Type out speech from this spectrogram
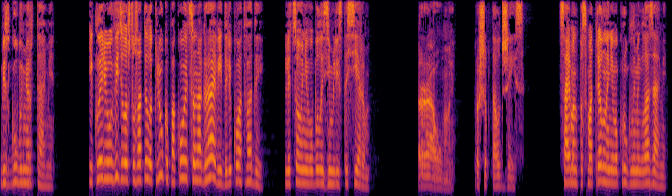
безгубыми ртами. И Клэри увидела, что затылок Люка покоится на гравии далеко от воды. Лицо у него было землисто-серым. «Раумы», — прошептал Джейс. Саймон посмотрел на него круглыми глазами.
